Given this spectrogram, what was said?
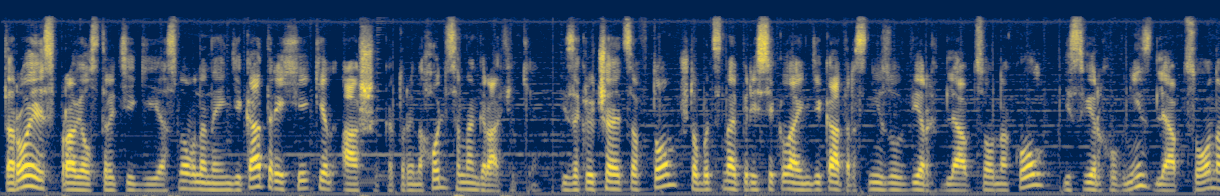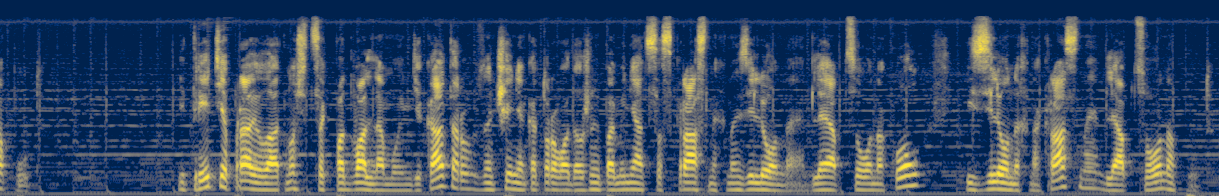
Второе из правил стратегии основано на индикаторе Heiken-Ashi, который находится на графике. И заключается в том, чтобы цена пересекла индикатор снизу вверх для опциона Call и сверху вниз для опциона Put. И третье правило относится к подвальному индикатору, значения которого должны поменяться с красных на зеленое для опциона Call и с зеленых на красное для опциона Put.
